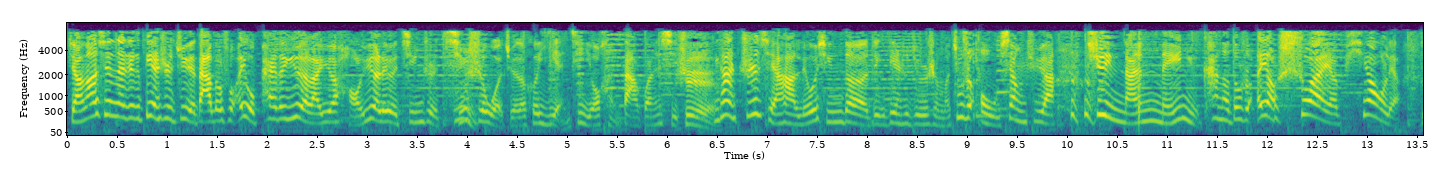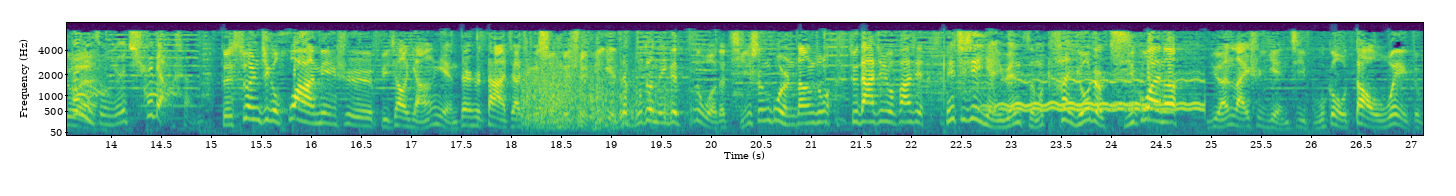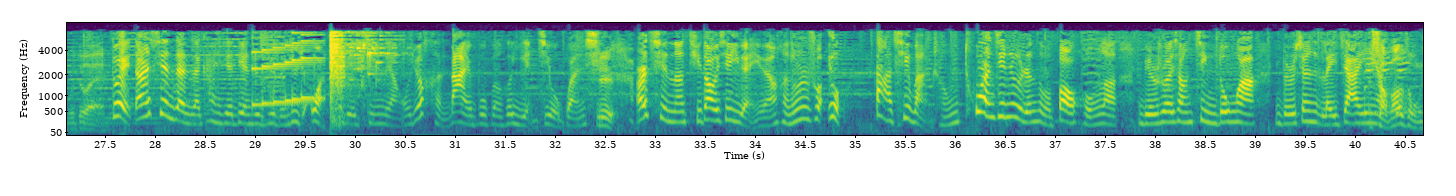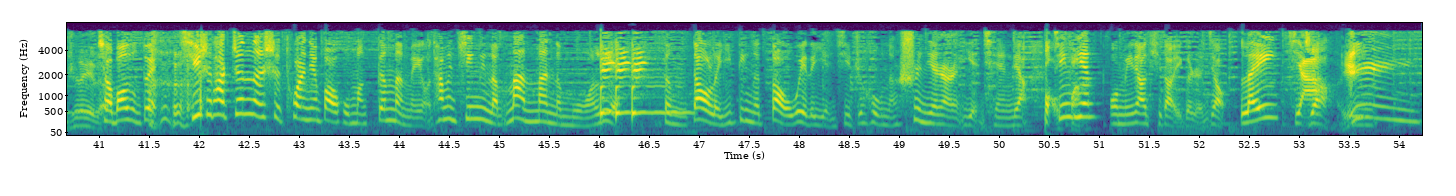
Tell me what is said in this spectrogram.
讲到现在这个电视剧，大家都说，哎呦，拍的越来越好，越来越精致。其实我觉得和演技有很大关系。是。你看之前哈流行的这个电视剧是什么？就是偶像剧啊，俊男美女看到都说，哎呀帅呀漂亮，但你总觉得缺点什么？对，虽然这个画面是比较养眼，但是大家这个审美水平也在不断的一个自我的提升过程当中，所以大家就会发现，哎，这些演员怎么看有点奇怪呢？原来是演技不够到位，对不对？对，当然现在你在看一些电视剧的，就觉得哇特别精良，我觉得很大一部分和演技有关系。是，而且呢，提到一些演员，很多人说，哎呦。大器晚成，突然间这个人怎么爆红了？你比如说像靳东啊，你比如像雷佳音啊，小包总之类的。小包总对，其实他真的是突然间爆红吗？根本没有，他们经历了慢慢的磨练，等到了一定的到位的演技之后呢，瞬间让人眼前一亮。今天我们一定要提到一个人，叫雷佳音。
